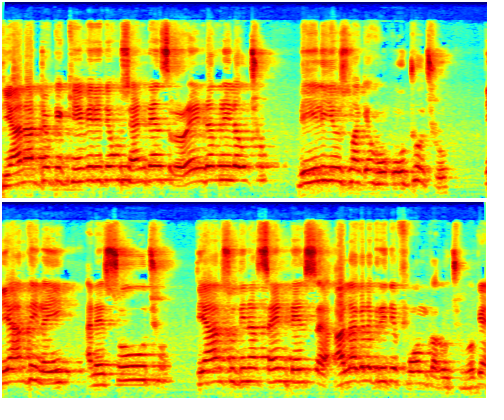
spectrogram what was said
ધ્યાન આપજો કે કેવી રીતે હું સેન્ટેન્સ રેન્ડમલી લઉં છું. ડેઈલી યુઝમાં કે હું ઉઠું છું, ત્યારથી લઈ અને શું છું. ત્યાર સુધીના સેન્ટેન્સ અલગ અલગ રીતે ફોર્મ કરું છું. Okay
